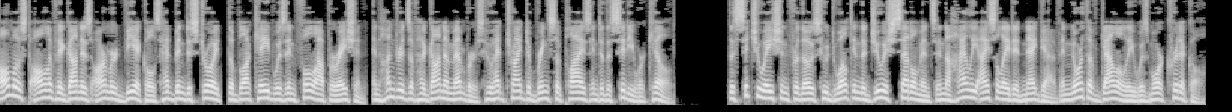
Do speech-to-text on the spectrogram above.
Almost all of Haganah's armored vehicles had been destroyed, the blockade was in full operation, and hundreds of Haganah members who had tried to bring supplies into the city were killed. The situation for those who dwelt in the Jewish settlements in the highly isolated Negev and north of Galilee was more critical.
